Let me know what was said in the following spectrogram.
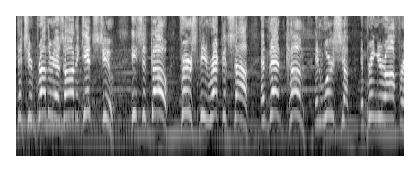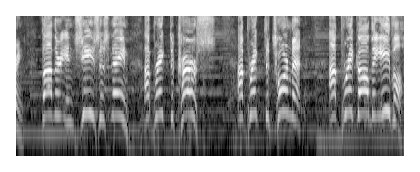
that your brother has on against you. He said, Go, first be reconciled, and then come and worship and bring your offering. Father, in Jesus' name, I break the curse. I break the torment. I break all the evil.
